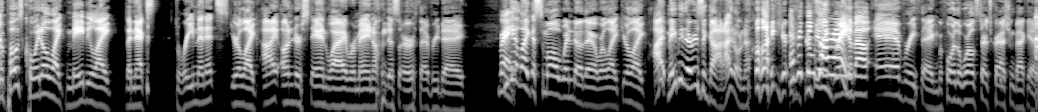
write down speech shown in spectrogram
the post-coital, like maybe like the next three minutes, you're like, I understand why I remain on this earth every day. Right. You get like a small window there where like you're like, I maybe there is a God. I don't know. like you're, Everything's you're feeling right. great about everything before the world starts crashing back in.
